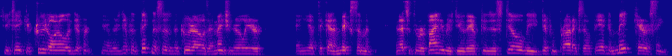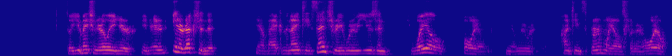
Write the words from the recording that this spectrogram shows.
So you take your crude oil and different, you know, there's different thicknesses of the crude oil, as I mentioned earlier, and you have to kind of mix them. And, and that's what the refineries do. They have to distill the different products out. They had to make kerosene. So you mentioned earlier in your, in your introduction that, you know, back in the 19th century, we were using whale oil. You know, we were hunting sperm whales for their oil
